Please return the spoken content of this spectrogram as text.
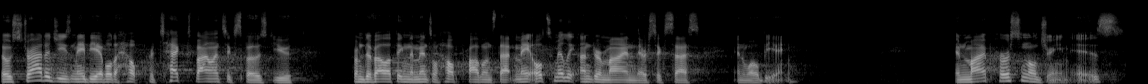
Those strategies may be able to help protect violence exposed youth from developing the mental health problems that may ultimately undermine their success and well being. And my personal dream is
